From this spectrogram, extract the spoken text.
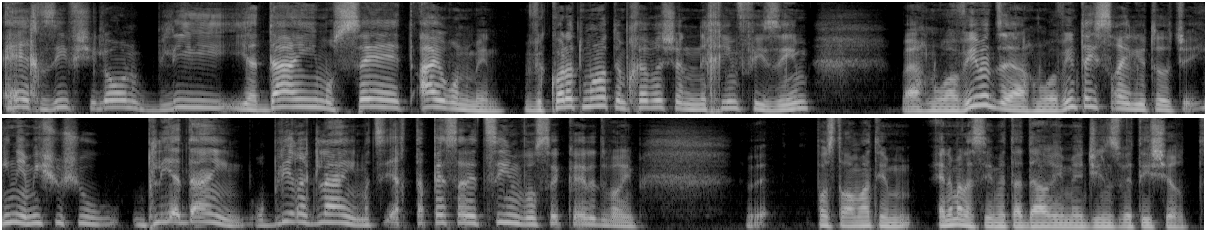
איך זיו שילון בלי ידיים עושה את איירון מן וכל התמונות הם חבר'ה של נכים פיזיים. ואנחנו אוהבים את זה אנחנו אוהבים את הישראליות הזאת שהנה מישהו שהוא בלי ידיים או בלי רגליים מצליח לטפס על עצים ועושה כאלה דברים. פוסט טראומטיים אין מה לשים את הדר עם ג'ינס וטישרט.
